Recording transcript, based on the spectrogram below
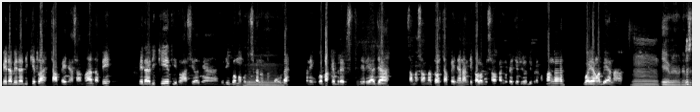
beda-beda dikit lah capeknya sama tapi beda dikit gitu hasilnya jadi gue memutuskan untuk ya Hmm. udah mending gue pakai brand sendiri aja sama-sama toh capeknya nanti kalau misalkan udah jadi lebih berkembang kan gue yang lebih enak Hmm. Iya benar-benar. Terus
